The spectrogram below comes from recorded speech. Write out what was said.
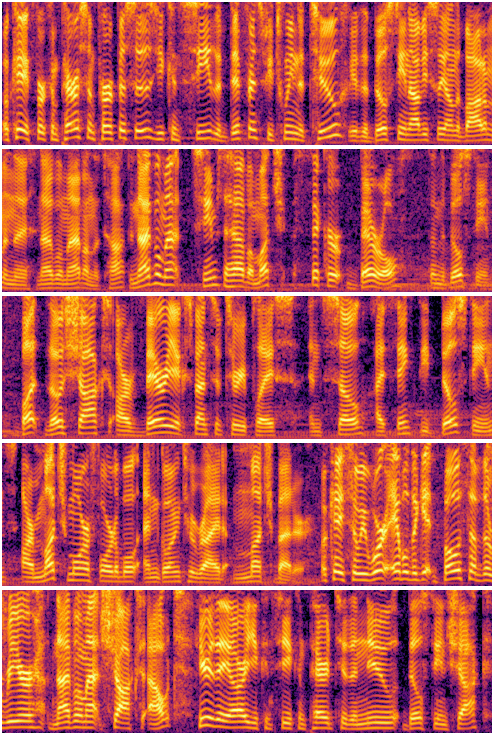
Okay, for comparison purposes, you can see the difference between the two. We have the Bilstein obviously on the bottom and the Nivomat on the top. The Nivomat seems to have a much thicker barrel than the Bilstein, but those shocks are very expensive to replace, and so I think the Bilsteins are much more affordable and going to ride much better. Okay, so we were able to get both of the rear Nivomat shocks out. Here they are, you can see compared to the new Bilstein shock.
